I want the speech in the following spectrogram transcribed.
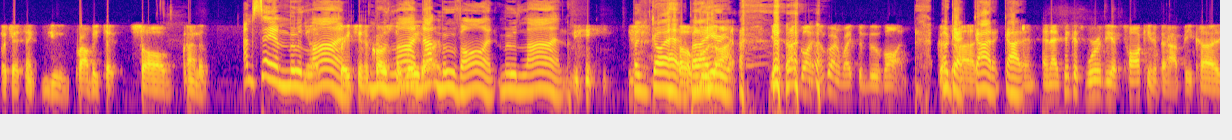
which I think you probably t- saw kind of I'm saying Mulan, across the Mulan, not move on, Mulan. but go ahead. Oh, but I hear on. you. yes, I'm going. I'm going right to move on. Okay, uh, got it, got it. And, and I think it's worthy of talking about because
